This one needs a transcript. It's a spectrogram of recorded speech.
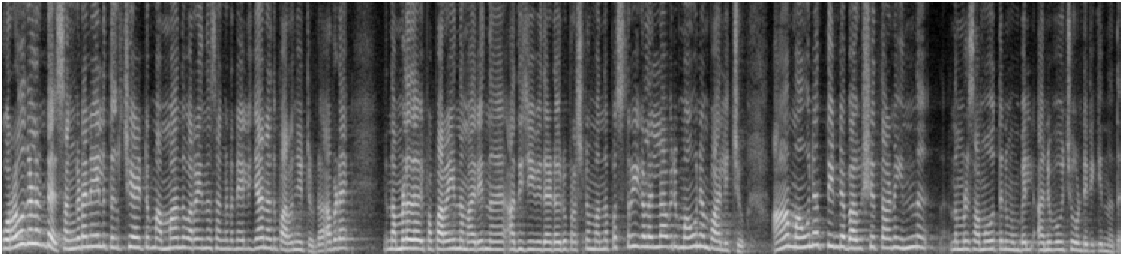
കുറവുകളുണ്ട്. സംഘടനയിൽ തീർച്ചയായിട്ടും അമ്മ എന്ന് പറയുന്ന സംഘടനയിൽ ഞാനത് പറഞ്ഞിട്ടുണ്ട്. അവിടെ നമ്മൾ ഇപ്പോൾ പറയുന്ന മാതിരി അതിജീവിതയുടെ ഒരു പ്രശ്നം വന്നപ്പോൾ സ്ത്രീകളെല്ലാവരും മൗനം പാലിച്ചു. ആ മൗനത്തിന്റെ ഭവിഷ്യത്താണ് ഇന്ന് നമ്മൾ സമൂഹത്തിന് മുമ്പിൽ അനുഭവിച്ചുകൊണ്ടിരിക്കുന്നത്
